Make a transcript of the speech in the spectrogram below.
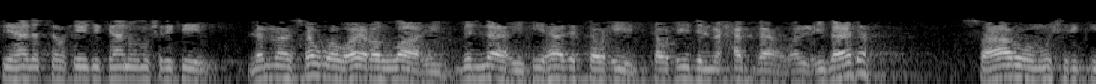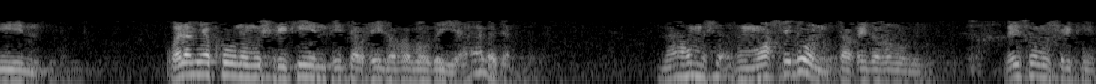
في هذا التوحيد كانوا مشركين. لما سووا غير الله بالله في هذا التوحيد توحيد المحبة والعبادة صاروا مشركين. ولم يكونوا مشركين في توحيد الربوبية أبدا. ما هم هم موحدون توحيد الربوبية ليسوا مشركين.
